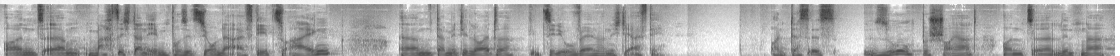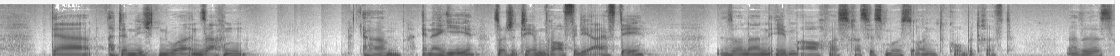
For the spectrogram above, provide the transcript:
und ähm, macht sich dann eben Position der AfD zu eigen, ähm, damit die Leute die CDU wählen und nicht die AfD. Und das ist so bescheuert. Und äh, Lindner, der hatte nicht nur in Sachen ähm, Energie solche Themen drauf wie die AfD, sondern eben auch was Rassismus und Co. betrifft. Also das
